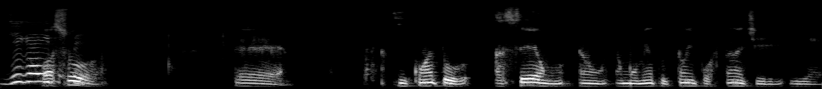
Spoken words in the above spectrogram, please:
Diga aí. Posso. É, enquanto a ser é um, é, um, é um momento tão importante e é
